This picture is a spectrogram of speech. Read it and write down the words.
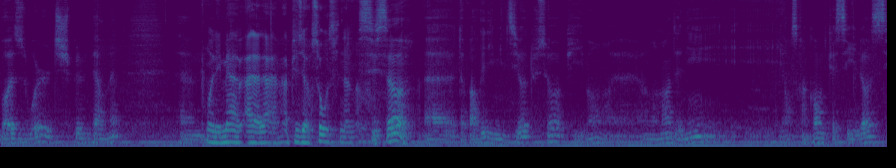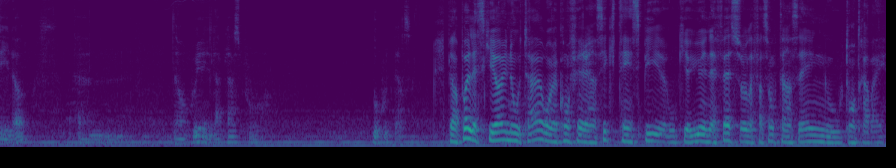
buzzword, si je peux me permettre. Euh, on les met à, plusieurs sauces, finalement. C'est ça. Euh, tu as parlé des médias, tout ça. Puis moment donné, on se rend compte que c'est là, c'est là. Euh, donc oui, il y a de la place pour beaucoup de personnes. Pierre-Paul, est-ce qu'il y a un auteur ou un conférencier qui t'inspire ou qui a eu un effet sur la façon que tu enseignes ou ton travail?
